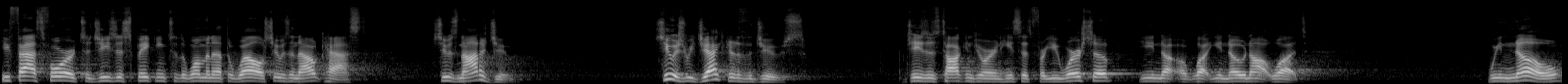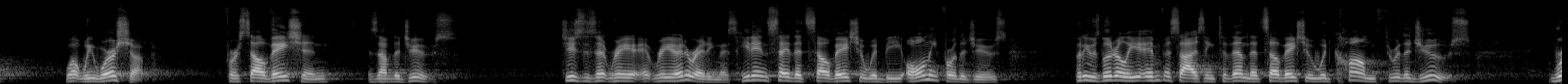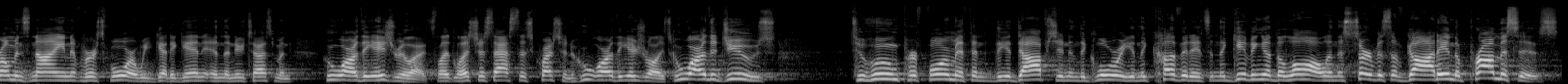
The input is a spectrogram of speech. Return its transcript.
You fast forward to Jesus speaking to the woman at the well. She was an outcast, she was not a Jew, she was rejected of the Jews. Jesus talking to her, and he says, For you worship you know uh, what you know not what. We know what we worship, for salvation is of the Jews. Jesus is reiterating this. He didn't say that salvation would be only for the Jews, but he was literally emphasizing to them that salvation would come through the Jews. Romans 9, verse 4, we get again in the New Testament. Who are the Israelites? Let, us just ask this question Who are the Israelites? Who are the Jews? To whom performeth and the adoption and the glory and the covenants and the giving of the law and the service of God and the promises.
